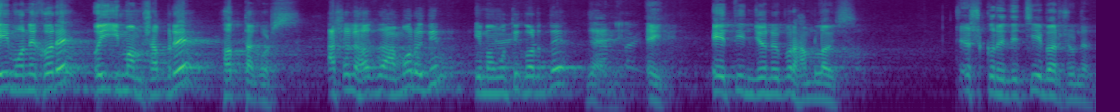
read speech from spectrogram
এই মনে করে ওই ইমাম সাবরে হত্যা করছে। আসলে হয়তো আমর ওই দিন ইমামতি করতে যায়নি। এই এই তিনজনের উপর হামলা হয়েছে। শেষ করে দিচ্ছি, এবার শুনেন।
